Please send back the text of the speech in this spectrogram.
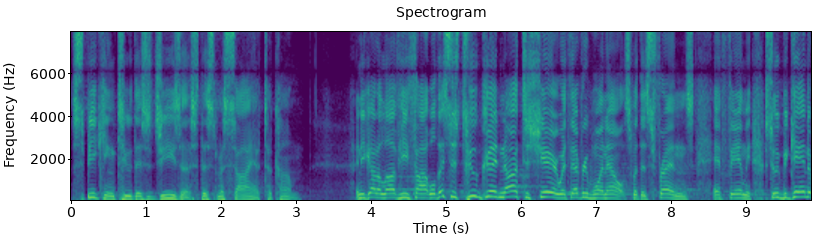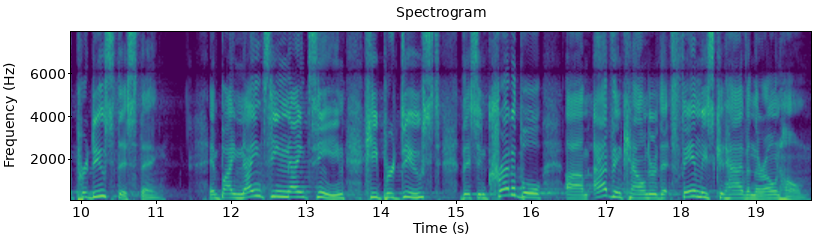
speaking to this Jesus, this Messiah to come. And you got to love, he thought, well, this is too good not to share with everyone else, with his friends and family. So he began to produce this thing. And by 1919, he produced this incredible um, advent calendar that families could have in their own home.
